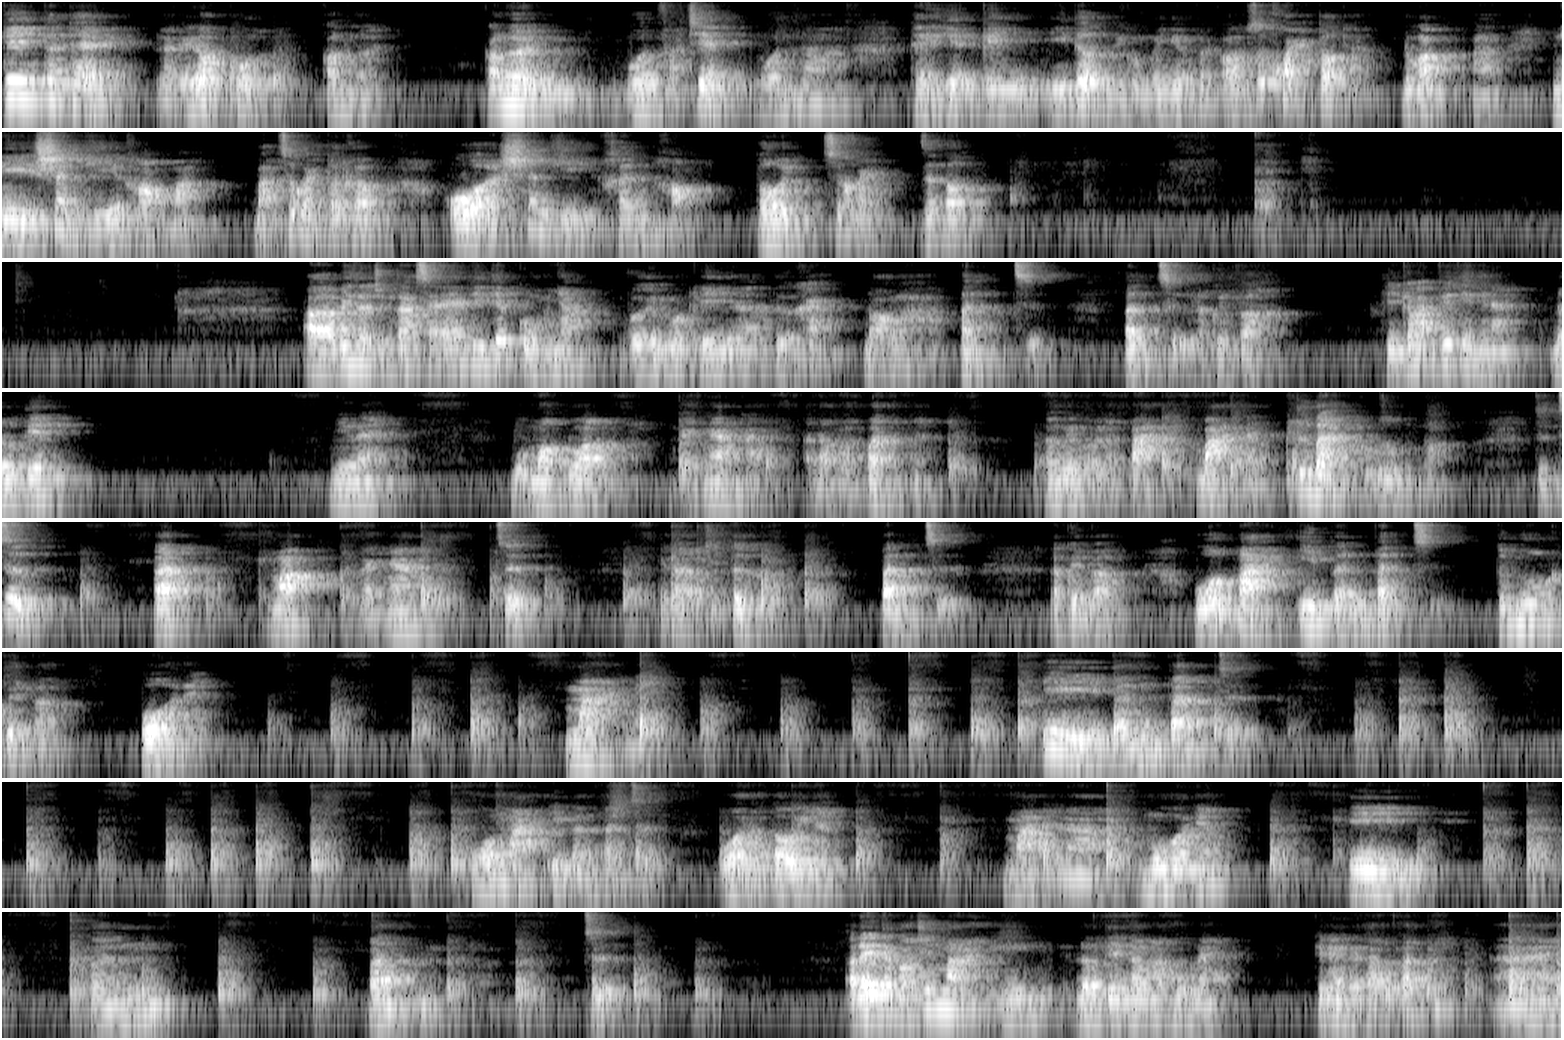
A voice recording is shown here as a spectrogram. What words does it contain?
Cái thân thể là cái gốc của con người. Con người muốn phát triển muốn à, thể hiện cái ý tưởng gì của mình cũng phải có sức khỏe tốt đúng không? À, nì sân thí hảo mà bạn sức khỏe tốt không? Ủa sân thí khấn hảo tôi sức khỏe rất tốt. À, bây giờ chúng ta sẽ đi tiếp cùng với nhau với một cái ờ, từ khác đó là bẩn chữ bẩn chữ là quyền vở. Thì các bạn viết như thế nào? Đầu tiên như này. Bộ mộc đúng không gạch ngang cả đọc là bẩn nó người gọi là bản bản này. Tư bản cũng dùng nó chữ chữ. Ất móc gạch ngang. Chữ. Người ta chữ từ. Bẩn chữ là quyền vở. Uống phải y bẩn bẩn chữ tôi mua một quyền vở của này mải này. Y bấn bẩn chữ của mải y bấn bẩn tử. Của là tôi nhé. Mải là mua nhé. Y bẩn bẩn chữ ở đây ta có chữ mải đầu tiên đó là bộ này. Cái này người ta cũng cắt Đấy.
